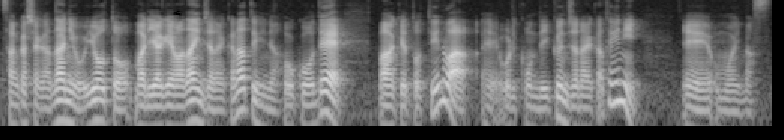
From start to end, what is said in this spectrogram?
参加者が何を言おうと、まあ、利上げはないんじゃないかなというふうな方向でマーケットっていうのは、えー、織り込んでいくんじゃないかというふうに、えー、思います。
